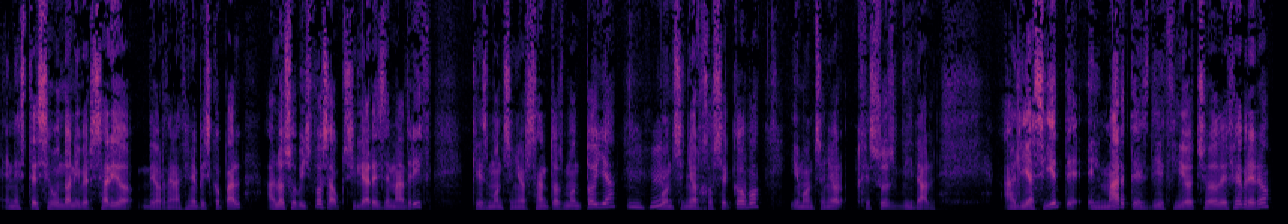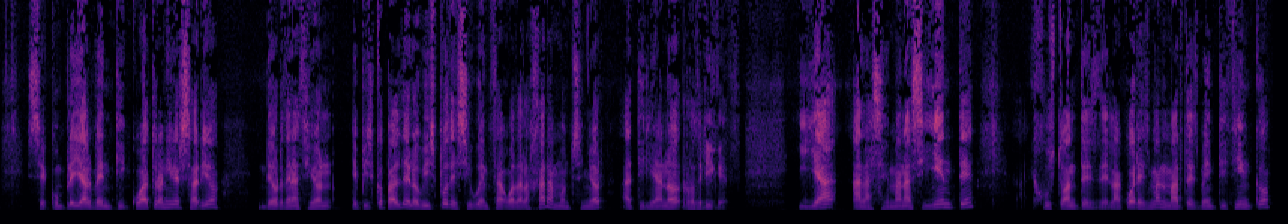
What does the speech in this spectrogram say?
en este segundo aniversario de ordenación episcopal a los obispos auxiliares de Madrid, que es Monseñor Santos Montoya, Monseñor José Cobo y Monseñor Jesús Vidal. Al día siguiente, el martes 18 de febrero, se cumple ya el 24 aniversario de ordenación episcopal del obispo de Sigüenza, Guadalajara, Monseñor Atiliano Rodríguez. Y ya a la semana siguiente, justo antes de la cuaresma, el martes 25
